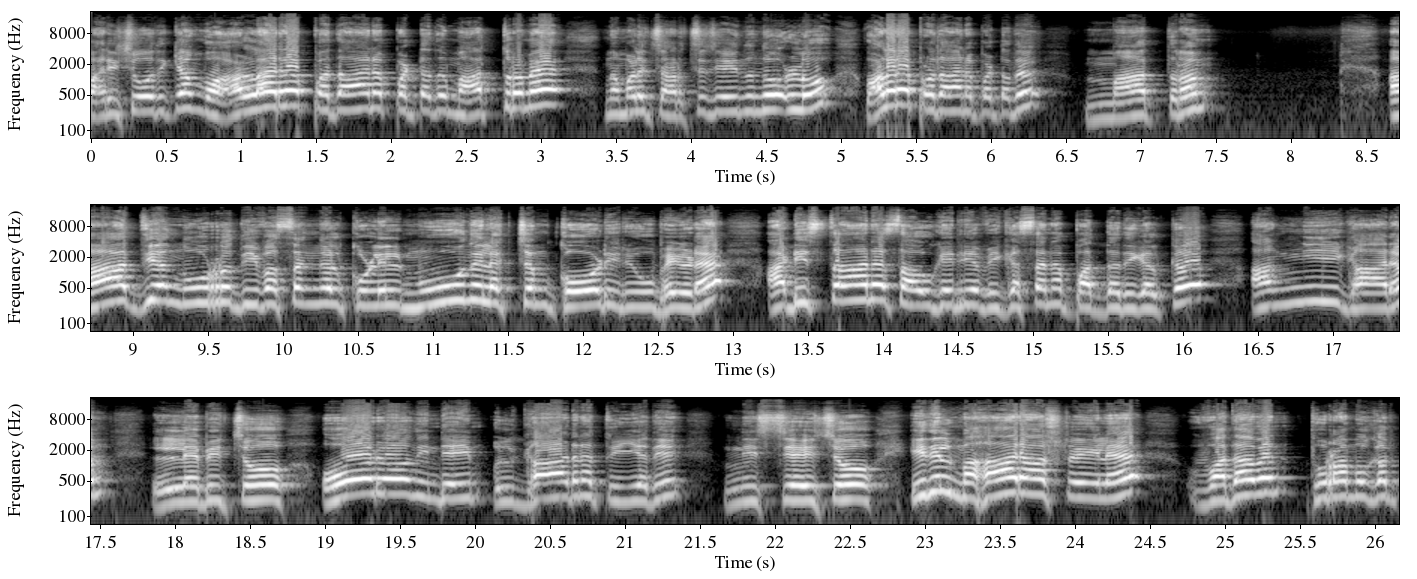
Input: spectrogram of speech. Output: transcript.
പരിശോധിക്കാം. വളരെ പ്രധാനപ്പെട്ടത് മാത്രമേ നമ്മൾ ചർച്ച ചെയ്യുന്നുള്ളൂ. വളരെ പ്രധാനപ്പെട്ടത് മാത്രം ആദ്യ നൂറ് ദിവസങ്ങൾക്കുള്ളിൽ മൂന്ന് ലക്ഷം കോടി രൂപയുടെ അടിസ്ഥാന സൗകര്യ വികസന പദ്ധതികൾക്ക് അംഗീകാരം ലഭിച്ചു. ഓരോന്നിന്റെയും ഉദ്ഘാടന തീയതി നിശ്ചയിച്ചു. ഇതിൽ മഹാരാഷ്ട്രയിലെ വധവൻ തുറമുഖം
